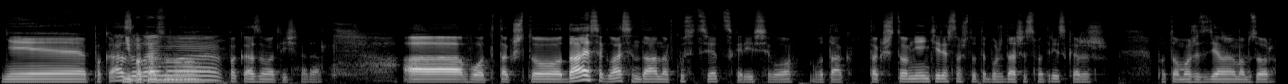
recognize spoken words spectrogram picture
не показываемого. Не отлично, да. А, вот, так что, да, я согласен, да, на вкус и цвет, скорее всего, вот так. Так что мне интересно, что ты будешь дальше смотреть, скажешь, потом, может, сделаем обзор.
